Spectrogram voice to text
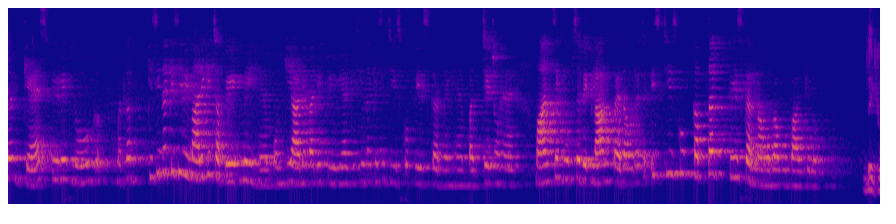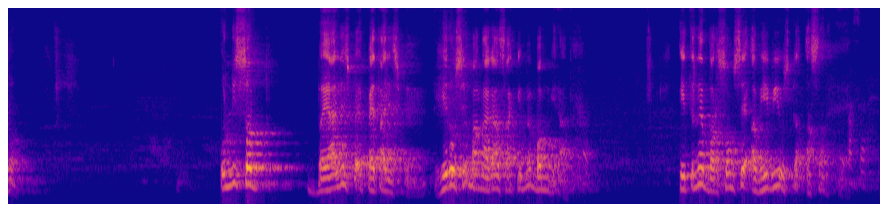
सर गैस पीड़ित लोग मतलब किसी ना किसी बीमारी की चपेट में ही हैं। उनकी आने वाली पीढ़ियाँ किसी ना किसी चीज़ को फेस कर रही हैं। बच्चे जो हैं मानसिक रूप से विकलांग पैदा हो रहे हैं तो इस चीज़ को कब तक फेस करना होगा भोपाल के लोगों को? देखो 1942 पे 45 में हिरोशिमा नागासाकी में बम गिरा था। इतने वर्षों से अभी भी उसका असर है। असर है।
